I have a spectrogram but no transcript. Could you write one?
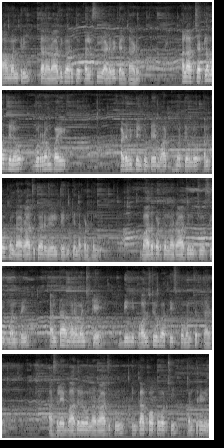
ఆ మంత్రి తన రాజుగారితో కలిసి అడవికి వెళ్తాడు అలా చెట్ల మధ్యలో గుర్రంపై అడవికి వెళ్తుంటే మార్గమధ్యంలో అనుకోకుండా రాజుగారి వేలు తెగి కింద పడుతుంది. బాధపడుతున్న రాజును చూసి మంత్రి అంతా మన మంచికే దీన్ని పాజిటివ్గా తీసుకోమని చెప్తాడు. అసలే బాధలో ఉన్న రాజుకు ఇంకా కోపం వచ్చి మంత్రిని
